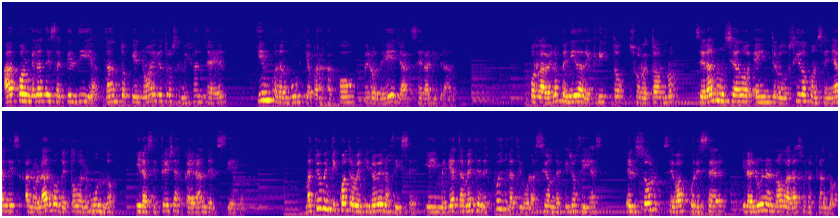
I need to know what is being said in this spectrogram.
Ah, cuán grande es aquel día, tanto que no hay otro semejante a él, tiempo de angustia para Jacob, pero de ella será librado. Por la veloz venida de Cristo, su retorno, será anunciado e introducido con señales a lo largo de todo el mundo y las estrellas caerán del cielo. Mateo 24-29 nos dice, y inmediatamente después de la tribulación de aquellos días, el sol se va a oscurecer y la luna no dará su resplandor,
